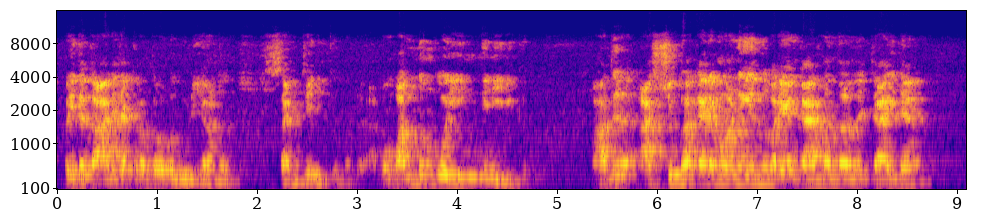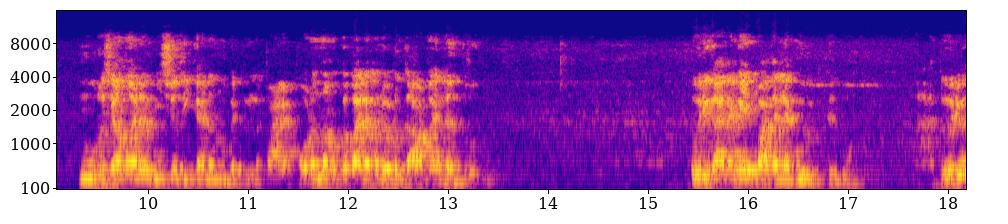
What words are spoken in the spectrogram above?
അപ്പൊ ഇത് കാലചക്രത്തോടു കൂടിയാണ് സഞ്ചരിക്കുന്നത്. അപ്പം വന്നും പോയി ഇങ്ങനെ ഇരിക്കും. അത് അശുഭകരമാണ് എന്ന് പറയാൻ കാരണം എന്താണെന്ന് വെച്ചാൽ അതിനെ നൂറ് ശതമാനം വിശ്വസിക്കാനൊന്നും പറ്റില്ല പലപ്പോഴും നമുക്ക് പലവരോട് കാമല്ലെന്ന് തോന്നും. ഒരു കാലം കഴിയുമ്പോൾ അതെല്ലാം വിട്ടുപോകും അതൊരു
